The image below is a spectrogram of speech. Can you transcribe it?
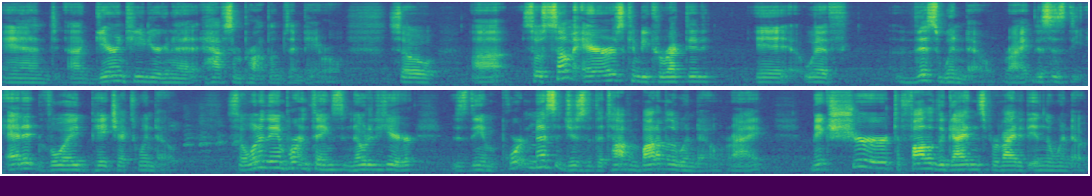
and uh, guaranteed you're going to have some problems in payroll. So, uh, so some errors can be corrected with this window, right? This is the edit void paychecks window. So one of the important things noted here is the important messages at the top and bottom of the window, right? Make sure to follow the guidance provided in the window.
